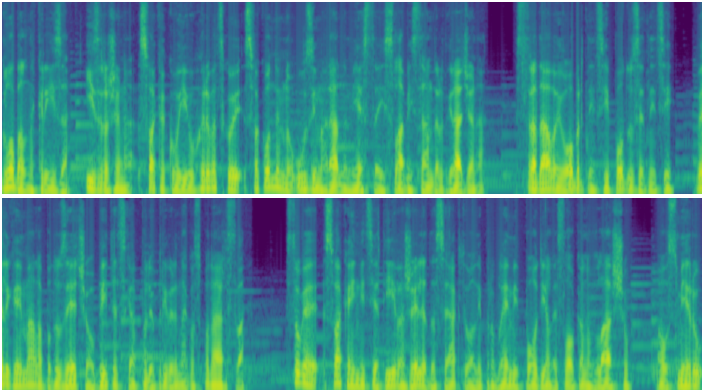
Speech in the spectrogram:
Globalna kriza, izražena svakako i u Hrvatskoj, svakodnevno uzima radna mjesta i slabi standard građana. Stradavaju obrtnici i poduzetnici, velika i mala poduzeća, obiteljska, poljoprivredna gospodarstva. Stoga je svaka inicijativa želja da se aktualni problemi podijele s lokalnom vlašću, a u smjeru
